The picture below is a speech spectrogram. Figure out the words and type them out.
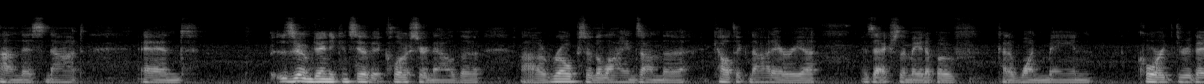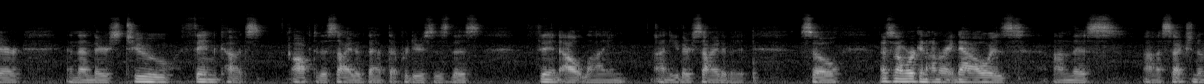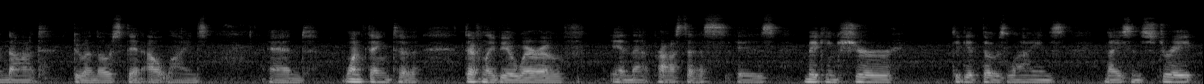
on this knot and zoomed in. You can see a bit closer now. The uh, ropes or the lines on the Celtic knot area is actually made up of kind of one main cord through there. And then there's two thin cuts off to the side of that that produces this thin outline on either side of it. So that's what I'm working on right now is on this uh, section of knot doing those thin outlines and one thing to definitely be aware of in that process is making sure to get those lines nice and straight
